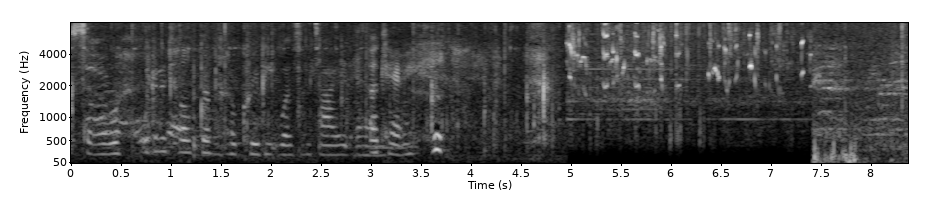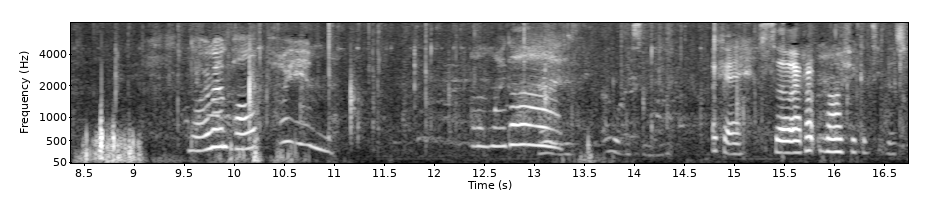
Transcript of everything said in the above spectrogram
So, We're gonna tell them how creepy it was inside and okay. Norman Paul Martin. Oh my god. Oh, I see. Okay, so I don't know if you can see this,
